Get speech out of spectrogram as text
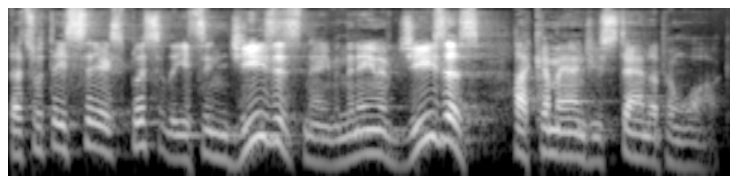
that's what they say explicitly. It's in Jesus' name. In the name of Jesus, I command you, stand up and walk.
